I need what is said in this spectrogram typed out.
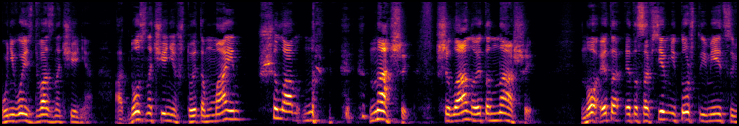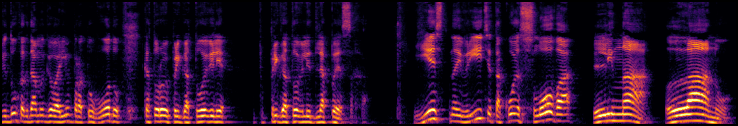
У него есть два значения. Одно значение, что это Маем Шилану, наши. Шилану это наши. Но это, это совсем не то, что имеется в виду, когда мы говорим про ту воду, которую приготовили, приготовили для Песаха. Есть на иврите такое слово лина, лану.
